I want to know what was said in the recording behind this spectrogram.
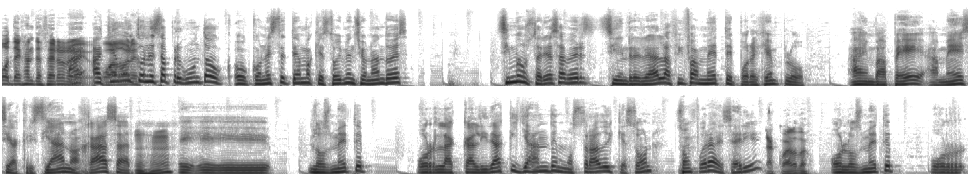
no dejan de ser eh, ¿A, a qué voy con esta pregunta o, o con este tema que estoy mencionando? Es, sí me gustaría saber si en realidad la FIFA mete, por ejemplo, a Mbappé, a Messi, a Cristiano, a Hazard, Ujú. eh, eh, los mete por la calidad que ya han demostrado y que son, son fuera de serie, De acuerdo. o los mete por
